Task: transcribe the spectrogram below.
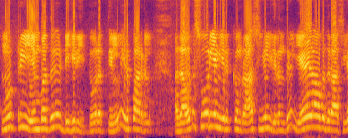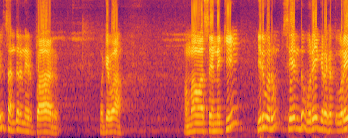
நூற்றி எண்பது டிகிரி தூரத்தில் இருப்பார்கள். அதாவது சூரியன் இருக்கும் ராசியில் இருந்து ஏழாவது ராசியில் சந்திரன் இருப்பார். ஓகேவா? அமாவாசை அன்னைக்கு இருவரும் சேர்ந்து ஒரே கிரக ஒரே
